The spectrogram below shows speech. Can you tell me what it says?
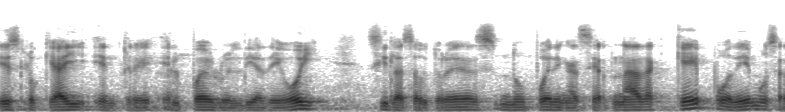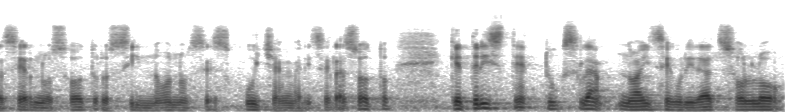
es lo que hay entre el pueblo el día de hoy. Si las autoridades no pueden hacer nada, ¿qué podemos hacer nosotros si no nos escuchan? Marisela Soto. Qué triste, Tuxla, no hay seguridad, solo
